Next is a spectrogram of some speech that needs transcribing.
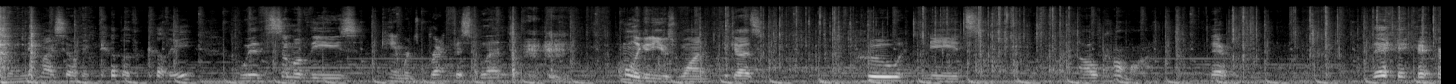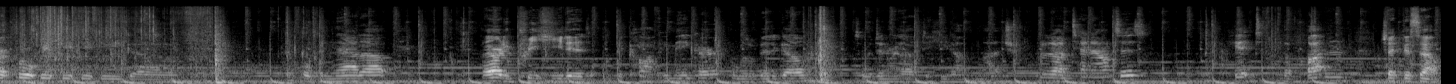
I'm going to make myself a cup of coffee with some of these Cameron's Breakfast Blend. I'm only going to use one because who needs... Oh, come on. There we go. There we go. Open that up. I already preheated the coffee maker a little bit ago, so it didn't really have to heat up much. Put it on 10 ounces. Hit the button. Check this out.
